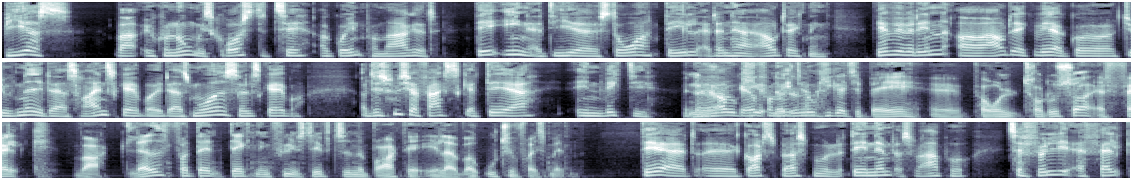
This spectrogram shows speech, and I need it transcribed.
BIOS var økonomisk rustet til at gå ind på markedet. Det er en af de øh, store dele af den her afdækning. Det har vi været inde og afdække ved at gå dykke ned i deres regnskaber, i deres moderselskaber. Og det synes jeg faktisk, at det er en vigtig Men når, øh, du opgave kig- for når du nu kigger tilbage, øh, Paul, tror du så, at Falk var glad for den dækning, Fyns Stiftstidende bragte, eller var utilfreds med den? Det er et øh, godt spørgsmål. Det er nemt at svare på. Selvfølgelig er Falk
